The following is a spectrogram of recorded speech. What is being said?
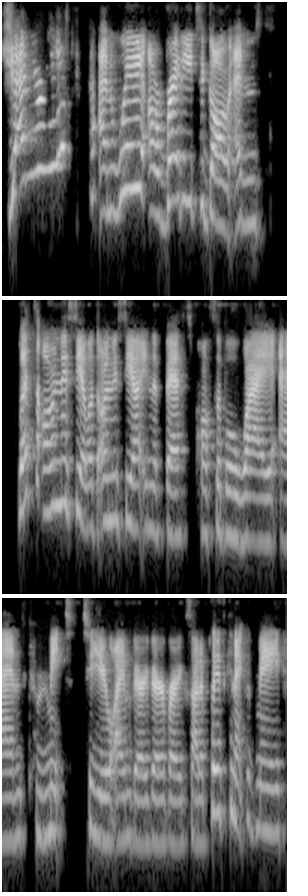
January, and we are ready to go. And let's own this year. Let's own this year in the best possible way and commit to you. I am very, very, very excited. Please connect with me.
